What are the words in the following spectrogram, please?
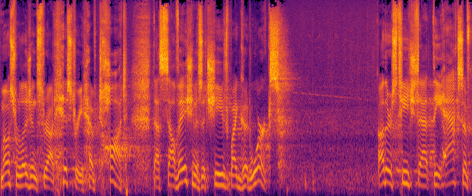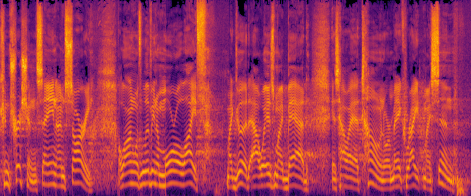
Most religions throughout history have taught that salvation is achieved by good works. Others teach that the acts of contrition, saying, I'm sorry, along with living a moral life, my good outweighs my bad, is how I atone or make right my sin.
